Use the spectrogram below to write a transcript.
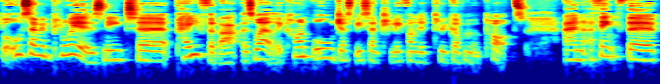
but also employers need to pay for that as well it can't all just be centrally funded through government pots and i think the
